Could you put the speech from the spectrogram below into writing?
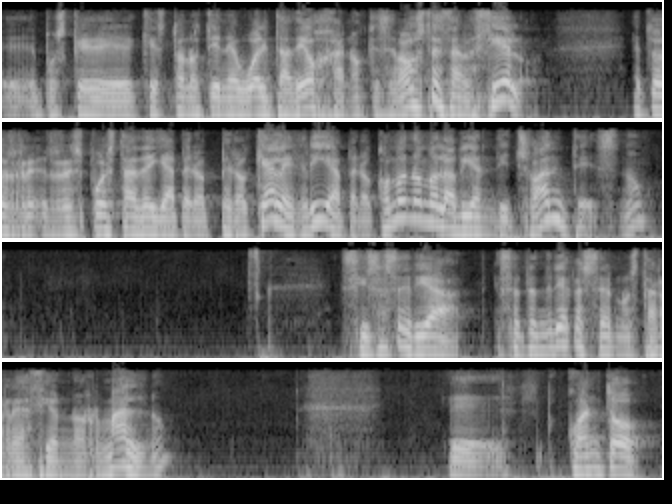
eh, pues que, esto no tiene vuelta de hoja, ¿no? que se va usted al cielo. Entonces, respuesta de ella, pero, pero qué alegría, pero ¿cómo no me lo habían dicho antes? ¿no? Si esa sería, esa tendría que ser nuestra reacción normal, ¿no? Eh, cuánto,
